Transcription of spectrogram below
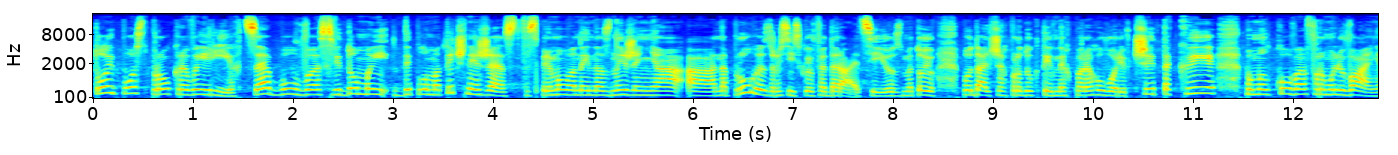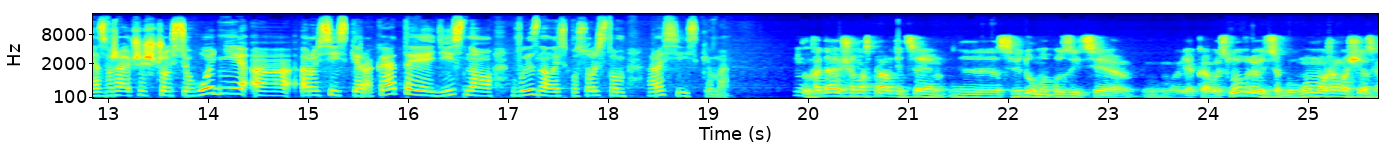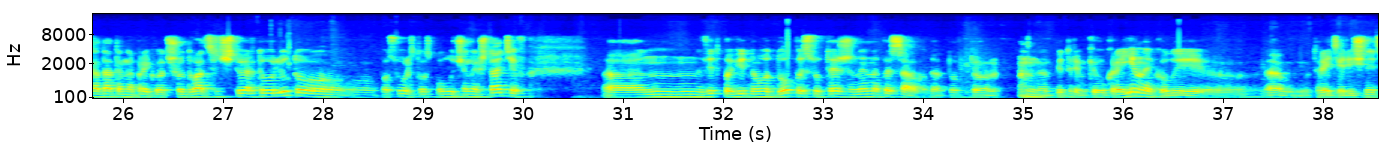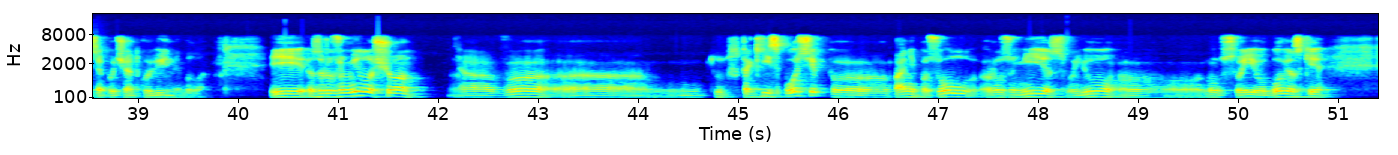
той пост про кривий ріг це був свідомий дипломатичний жест, спрямований на зниження напруги з Російською Федерацією з метою подальших продуктивних переговорів. Чи таки помилкове формулювання, зважаючи, що сьогодні російські ракети дійсно визнались посольством російськими? Ну, Гадаю, що насправді це е, свідома позиція, яка висловлюється. Бо ми можемо ще згадати, наприклад, що 24 лютого е, посольство Сполучених Штатів е, відповідного допису теж не написало. Да? Тобто підтримки України, коли третя річниця початку війни була. І зрозуміло, що в, е, тут в такий спосіб е, пані посол розуміє свою ну, свої обов'язки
